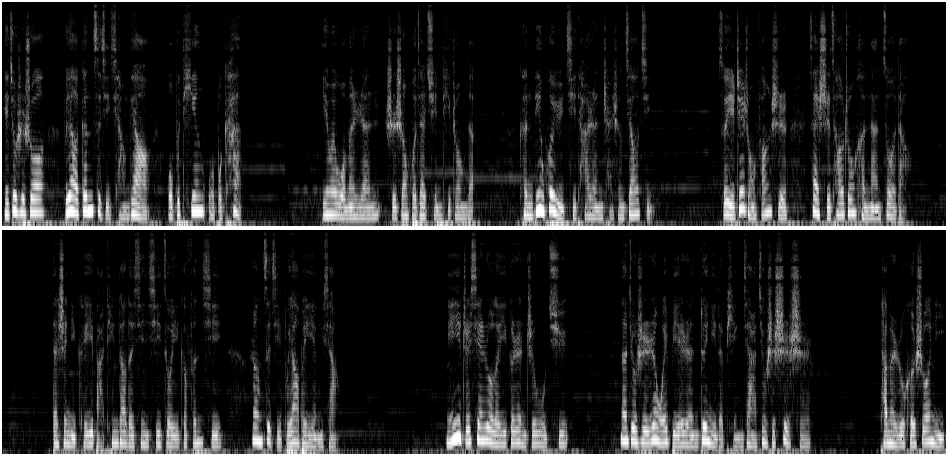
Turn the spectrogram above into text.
也就是说，不要跟自己强调“我不听，我不看”，因为我们人是生活在群体中的，肯定会与其他人产生交集，所以这种方式在实操中很难做到。但是你可以把听到的信息做一个分析。让自己不要被影响。你一直陷入了一个认知误区，那就是认为别人对你的评价就是事实，他们如何说你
